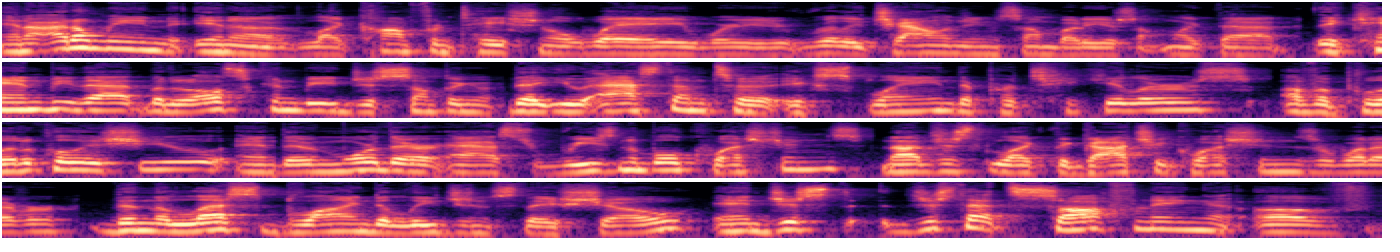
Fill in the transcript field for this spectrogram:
and I don't mean in a like confrontational way where you're really challenging somebody or something like that. It can be that, but it also can be just something that you ask them to explain the particulars of a political issue. And the more they're asked reasonable questions, not just like the gotcha questions or whatever, then the less blind allegiance they show. And just, just that softening of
